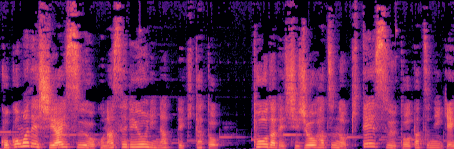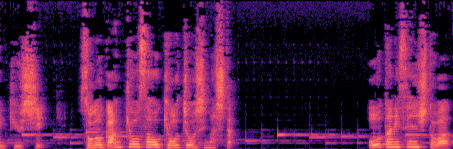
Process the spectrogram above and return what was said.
ここまで試合数をこなせるようになってきたと、投打で史上初の規定数到達に言及し、その頑強さを強調しました。大谷選手とは、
